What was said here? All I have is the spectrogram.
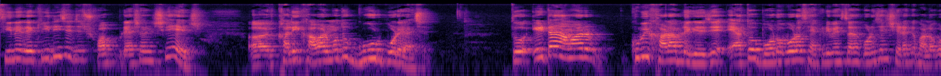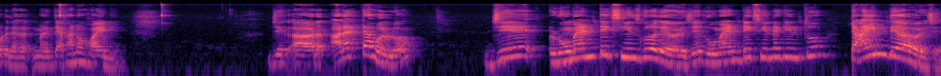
সিনে দেখিয়ে দিয়েছে যে সব রেশন শেষ খালি খাবার মতো গুড় পড়ে আছে। তো এটা আমার খুবই খারাপ লেগেছে যে এত বড় বড় স্যাক্রিফাইস তারা করেছেন সেটাকে ভালো করে দেখা মানে দেখানো হয়নি। যে আর আরেকটা হলো যে রোম্যান্টিক সিনসগুলো দেওয়া হয়েছে রোম্যান্টিক সিনে কিন্তু টাইম দেওয়া হয়েছে,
